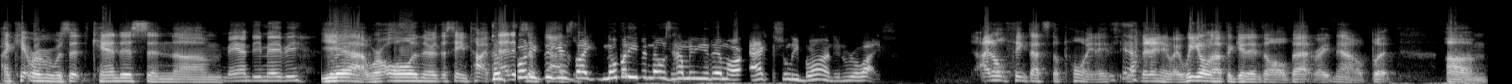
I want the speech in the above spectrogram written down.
I can't remember, was it Candace and, um, Mandy, maybe. yeah, we're all in there at the same time. The That is funny a thing is, like, nobody even knows how many of them are actually blonde in real life. I don't think that's the point. I, Yeah. But anyway, we don't have to get into all that right now. But um,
